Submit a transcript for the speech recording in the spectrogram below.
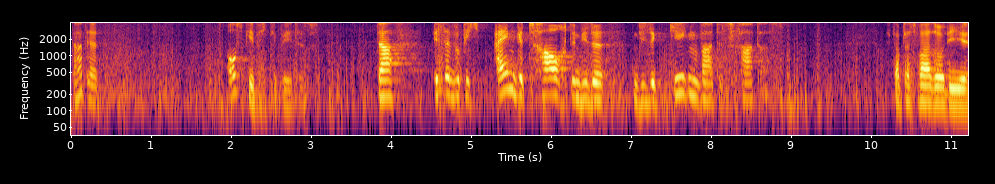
da hat er ausgiebig gebetet. Da ist er wirklich eingetaucht in diese, in diese Gegenwart des Vaters. Ich glaube, das war so die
